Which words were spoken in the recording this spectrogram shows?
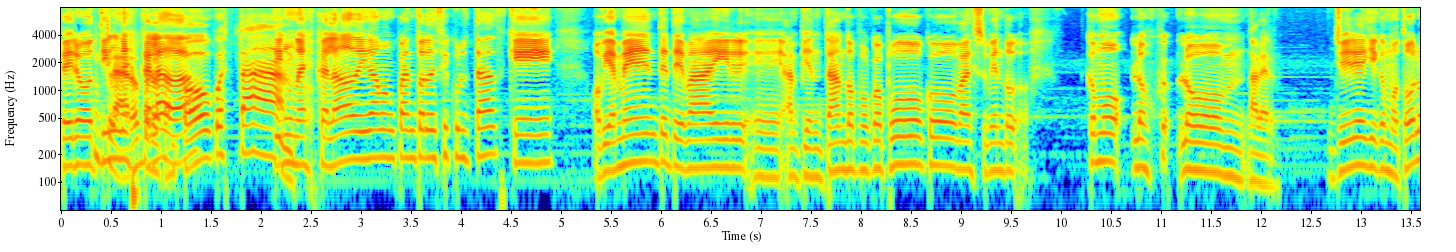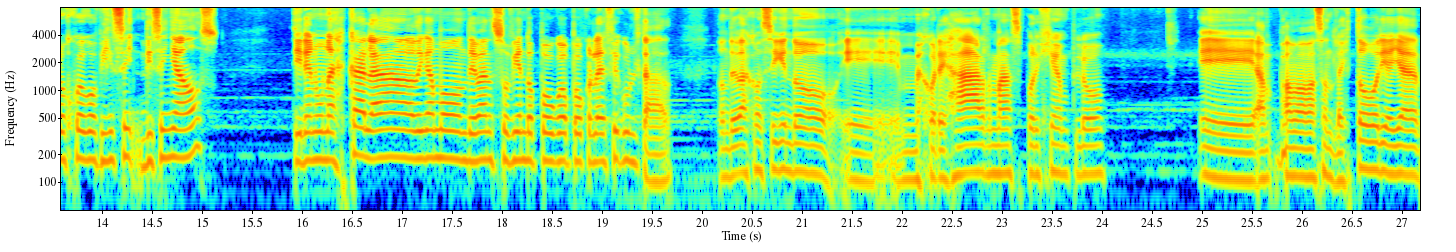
Pero tiene Claro, una pero escalada. tampoco está. Tiene una escalada, digamos, en cuanto a la dificultad que obviamente te va a ir eh, ambientando poco a poco, va a ir subiendo. Como los lo- A ver, yo diría que como todos los juegos bien dise- diseñados, tienen una escala, digamos, donde van subiendo poco a poco la dificultad. Donde vas consiguiendo eh, mejores armas, por ejemplo. Eh, am- va avanzando la historia, ya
